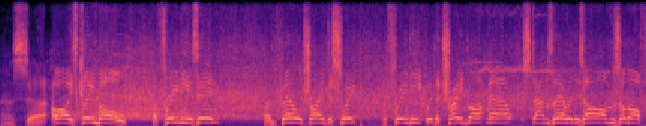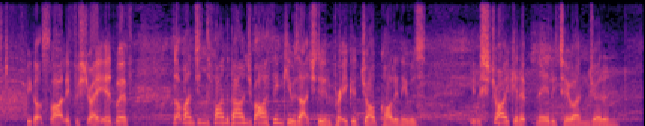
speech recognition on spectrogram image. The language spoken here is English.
As, uh, oh, he's clean bowl. Afridi is in, and Bell trying to sweep. Afridi with the trademark now stands there with his arms aloft. He got slightly frustrated with not managing to find the boundary, but I think he was actually doing a pretty good job, Colin. He was he was striking at nearly 200 and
